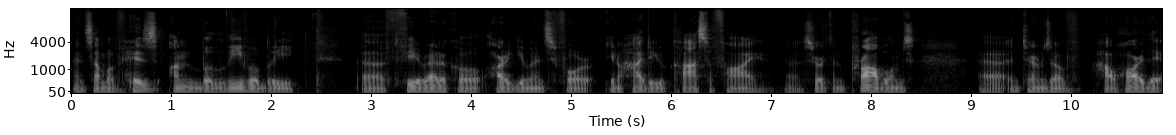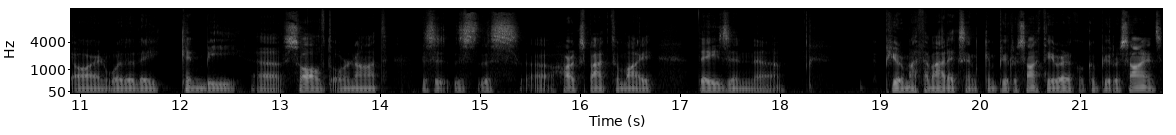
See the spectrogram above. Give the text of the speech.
and some of his unbelievably uh, theoretical arguments for you know how do you classify uh, certain problems uh, in terms of how hard they are and whether they can be uh, solved or not. This is this this harks back to my days in pure mathematics and computer science, theoretical computer science,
